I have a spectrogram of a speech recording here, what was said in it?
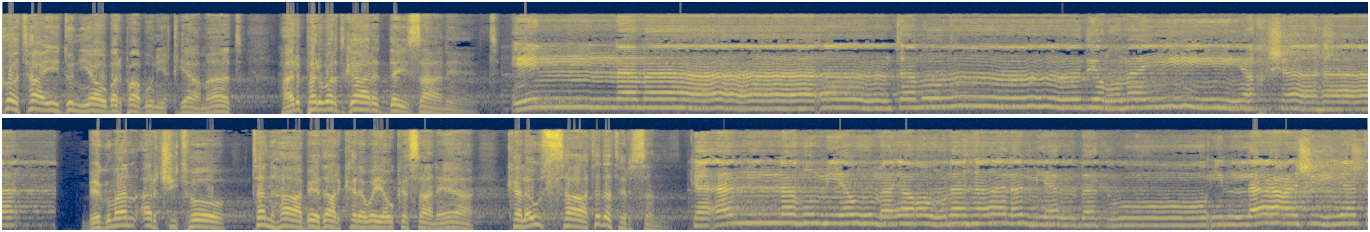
کۆتایی دنیا و بەرپابوونی قیامەت هەر پەروەردگارت دەیزانێت. إنما أنت منذر من يخشاها. بێگومان ئەرچی تۆ تەنها بێدارکەرەوەی ئەو کەسانەیە کە لەو ساتە دەترسن. كأنهم يوم يرونها لم يلبثوا إلا عشية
